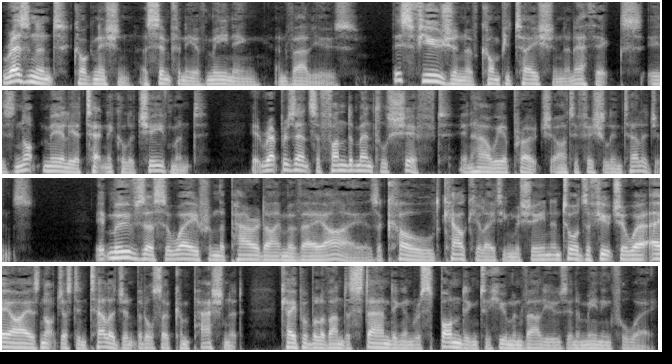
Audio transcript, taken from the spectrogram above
Resonant cognition, a symphony of meaning and values. This fusion of computation and ethics is not merely a technical achievement, it represents a fundamental shift in how we approach artificial intelligence. It moves us away from the paradigm of AI as a cold, calculating machine and towards a future where AI is not just intelligent but also compassionate, capable of understanding and responding to human values in a meaningful way.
